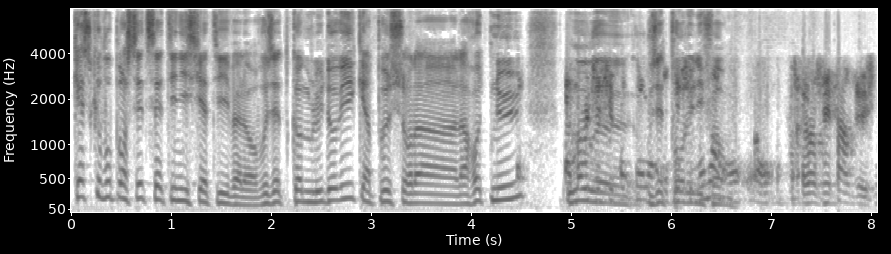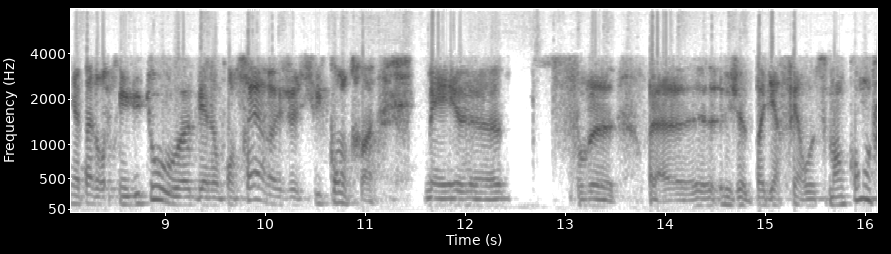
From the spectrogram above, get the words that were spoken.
Qu'est-ce que vous pensez de cette initiative alors? Vous êtes comme Ludovic, un peu sur la, la retenue Ah, ou je euh, pas vous êtes pour l'uniforme? Alors, je n'ai pas, pas de retenue du tout. euh, Bien au contraire, je suis contre. Mais euh, euh, voilà, euh, je ne veux pas dire férocement contre.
